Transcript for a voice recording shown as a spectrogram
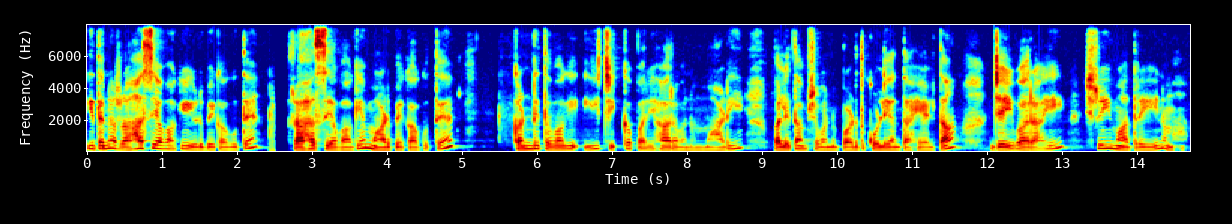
ಇದನ್ನು ರಹಸ್ಯವಾಗಿ ಇಡಬೇಕಾಗುತ್ತೆ. ರಹಸ್ಯವಾಗೇ ಮಾಡಬೇಕಾಗುತ್ತೆ. ಖಂಡಿತವಾಗಿ ಈ ಚಿಕ್ಕ ಪರಿಹಾರವನ್ನು ಮಾಡಿ ಫಲಿತಾಂಶವನ್ನು ಪಡೆದುಕೊಳ್ಳಿ ಅಂತ ಹೇಳ್ತಾ ಜೈ ವಾರಾಹಿ ಶ್ರೀ ಮಾತ್ರೆಯೇ ನಮಃ.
